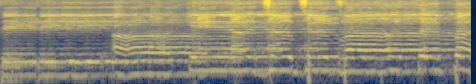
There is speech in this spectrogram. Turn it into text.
تیری آ کے عجب وقت پڑا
